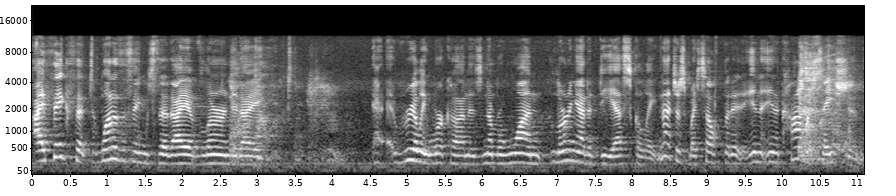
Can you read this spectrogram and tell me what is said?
I think that one of the things that I have learned that I really work on is number one, learning how to de-escalate, not just myself, but in, in a conversation,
